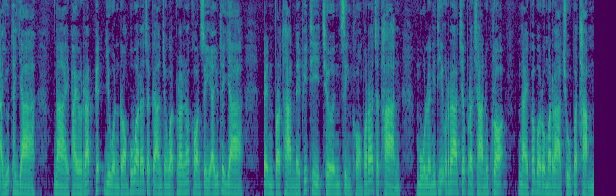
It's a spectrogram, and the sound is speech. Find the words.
อยุธยา นายภัยรัตน์เพชรยวนรองผู้ว่าราชการจังหวัดพระนครศรีอยุธยา เป็นประธานในพิธีเชิญสิ่งของพระราชทาน มูลนิธิราชประชานุเคราะห์ในพระบรมราชูปถัมภ์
